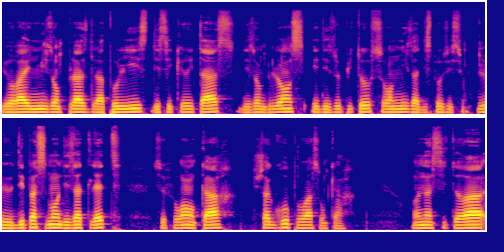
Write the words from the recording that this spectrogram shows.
Il y aura une mise en place de la police, des sécuritas, des ambulances et des hôpitaux seront mis à disposition. Le déplacement des athlètes se fera en car. Chaque groupe aura son car on incitera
